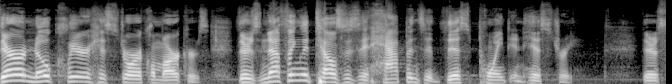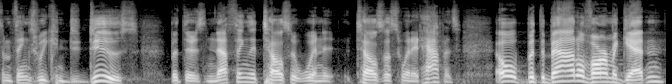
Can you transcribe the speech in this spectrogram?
there are no clear historical markers. There's nothing that tells us it happens at this point in history. There are some things we can deduce, but there's nothing that tells it when it tells us when it happens. Oh, but the battle of Armageddon,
